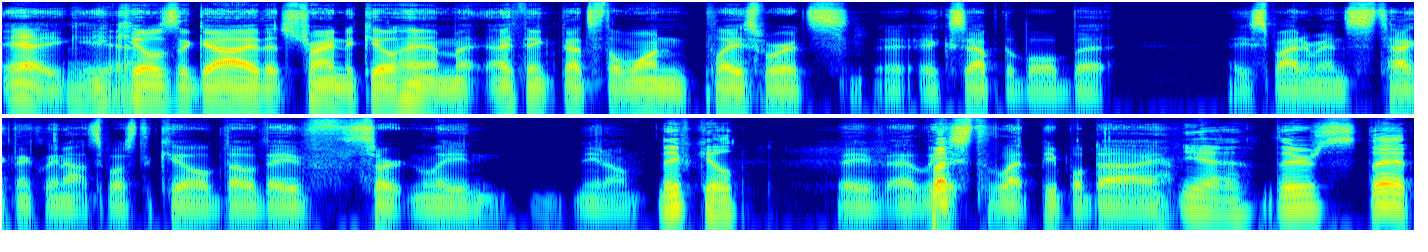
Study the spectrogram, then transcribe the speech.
Yeah, he, he Yeah. kills the guy that's trying to kill him. I- I think that's the one place where it's uh, acceptable, but hey, Spider-Man's technically not supposed to kill, though they've certainly, you know, they've killed they've at But- least let people die. Yeah, there's that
